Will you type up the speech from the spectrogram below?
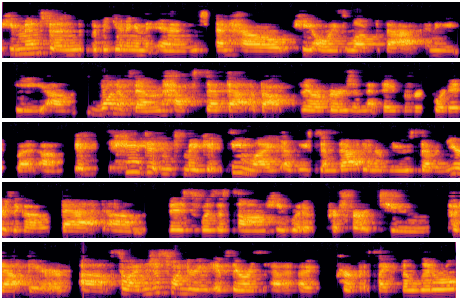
he mentioned the beginning and the end and how he always loved that. And he, he um, one of them have said that about their version that they've recorded, but um, it, he didn't make it seem like, at least in that interview seven years ago, that um, this was a song he would have preferred to put out there. Uh, so I'm just wondering if there was a, a purpose, like the literal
